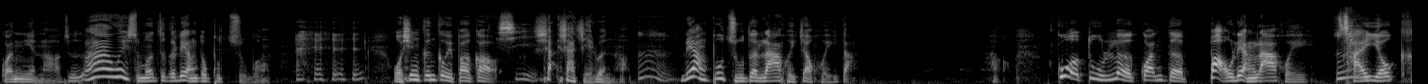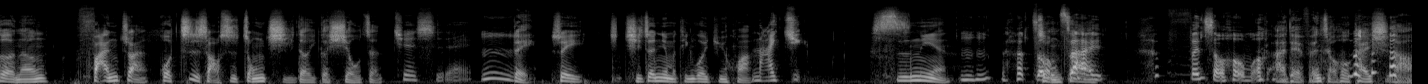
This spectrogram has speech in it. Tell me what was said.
观念了，就是啊，为什么这个量都不足哦？我先跟各位报告，下下结论哈。嗯，量不足的拉回叫回档。好，过度乐观的。爆量拉回才有可能反转，或至少是中期的一个修正。确实，哎，嗯，对，所以奇珍，你有没有听过一句话？哪一句？思念，嗯哼，总在分手后吗？啊，对，分手后开始啊，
